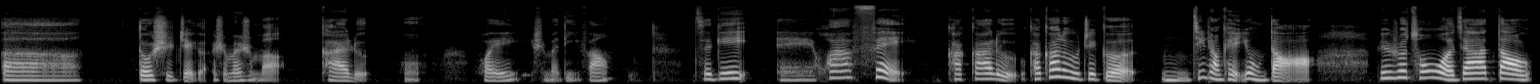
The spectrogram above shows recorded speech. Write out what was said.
呃，都是这个什么什么帰る，嗯，回什么地方？次诶，花费かかる、かかる这个。 嗯，经常可以用到啊。比如说，从我家到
